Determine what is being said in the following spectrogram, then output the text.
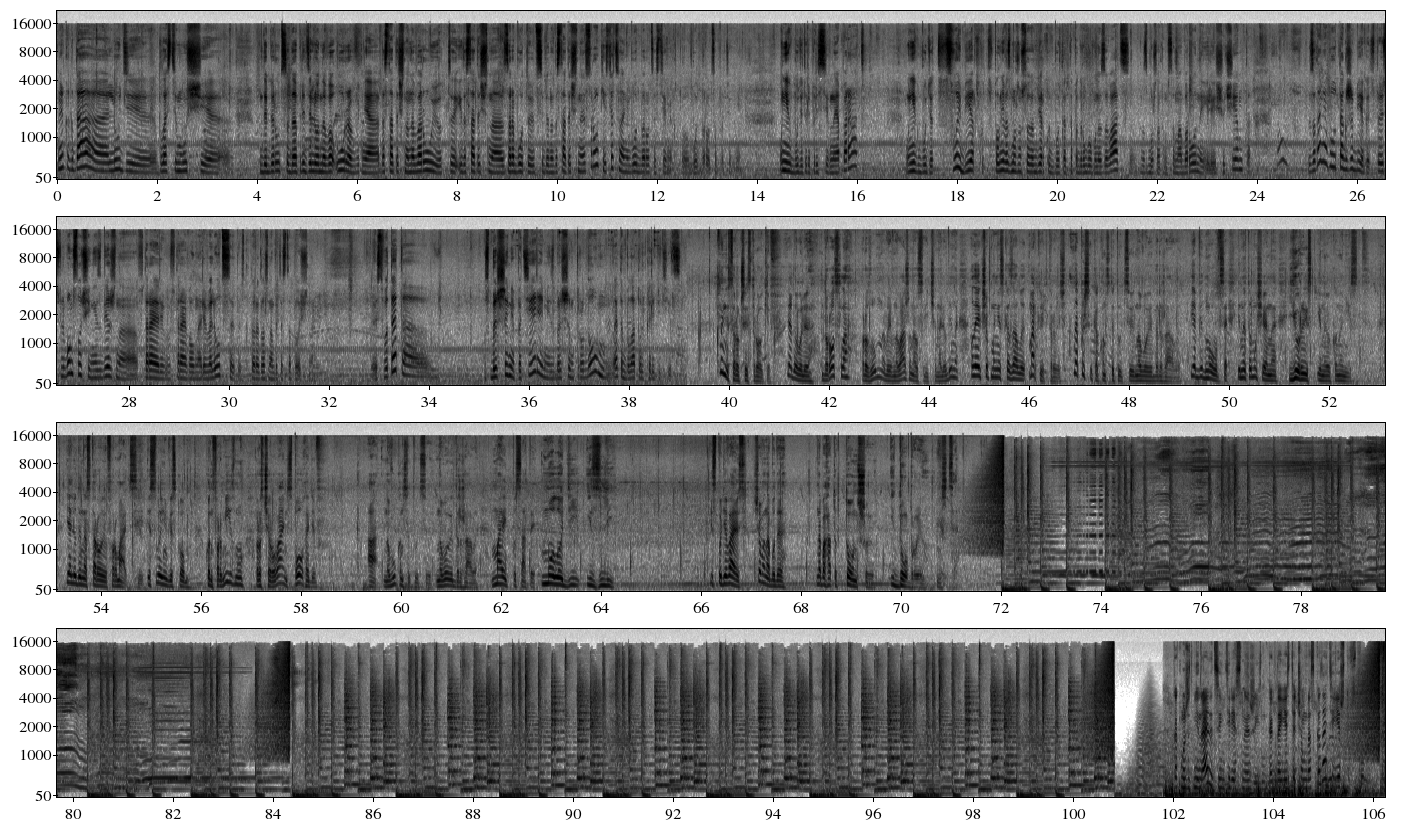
Ну и когда люди, властимущие, доберутся до определенного уровня, достаточно наворуют и достаточно заработают себе на достаточные сроки, естественно, они будут бороться с теми, кто будет бороться против них. У них будет репрессивный аппарат, у них будет свой Беркут. Вполне возможно, что этот Беркут будет как-то по-другому называться, возможно, там самообороной или еще чем-то. Ну, за нами будут также бегать. То есть в любом случае неизбежна вторая, вторая волна революции, то есть, которая должна быть остаточная. То есть вот это с большими потерями, с большим трудом, это была только репетиция. Мені 46 років. Я доволі доросла, розумна, врівноважена, освічена людина. Але якщо б мені сказали, Марк Вікторович, а напиши-ка Конституцію нової держави, я б відмовився і не тому, що я не юрист і не економіст. Я людина старої формації і своїм візком конформізму, розчарувань, спогадів. А нову конституцію нової держави мають писати молоді і злі. І сподіваюся, що вона буде набагато тоншою і доброю, ніж це. Может интересная жизнь, когда есть о чем рассказать и есть что вспомнить.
